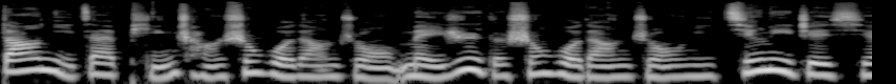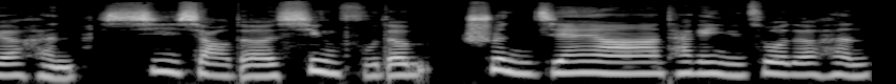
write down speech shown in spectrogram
当你在平常生活当中、每日的生活当中，你经历这些很细小的幸福的瞬间呀，他给你做的很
